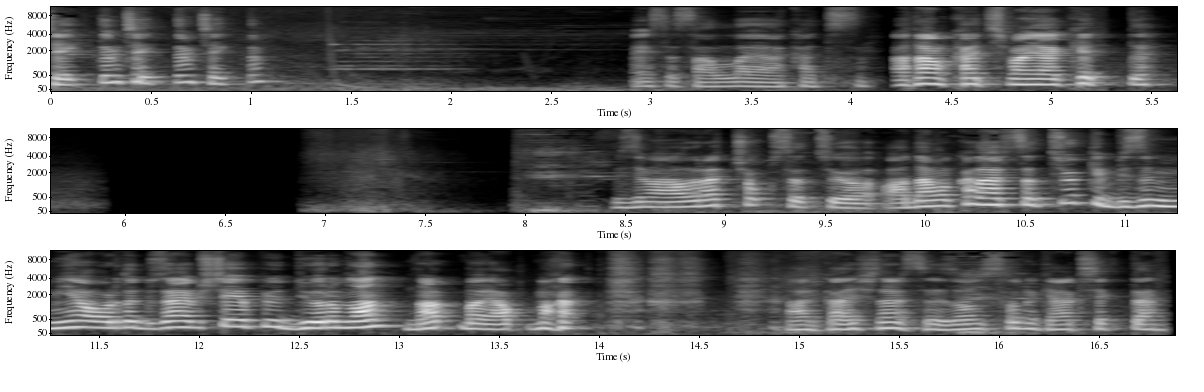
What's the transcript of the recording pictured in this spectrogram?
Çektim çektim çektim. Neyse salla ya kaçsın. Adam kaçmayı hak etti. Bizim avrat çok satıyor. Adam o kadar satıyor ki bizim Mia orada güzel bir şey yapıyor diyorum lan. Ne yapma yapma. Arkadaşlar sezon sonu gerçekten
